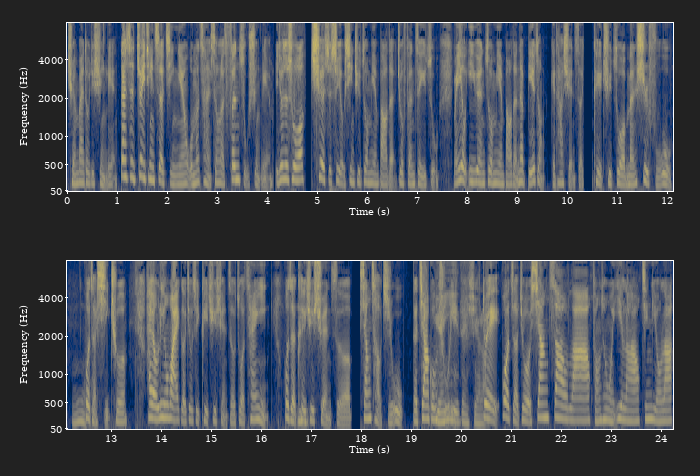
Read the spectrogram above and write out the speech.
全班都去训练，但是最近这几年我们产生了分组训练，也就是说，确实是有兴趣做面包的就分这一组，没有意愿做面包的那别种给他选择，可以去做门市服务或者洗车，还有另外一个就是可以去选择做餐饮，或者可以去选择香草植物。的加工处理这些了，对，或者就香皂啦、防虫蚊液啦、精油啦，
